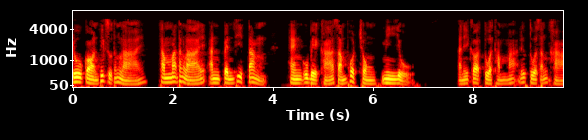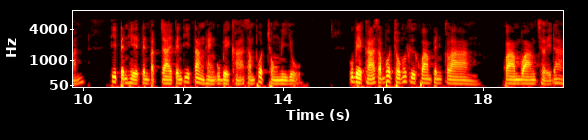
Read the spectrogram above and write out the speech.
ดูก่อนภิกษุทั้งหลาย ธรรมะทั้งหลายอันเป็นที่ตั้ง แห่งอุเบกขาสัมโพชฌงมีอยู่ อันนี้ก็ตัวธรรมะหรือตัวสังขาร ที่เป็นเหตุเป็นปัจจัยเป็นที่ตั้งแห่งอุเบกขาสัมโพชฌงมีอยู่ อุเบกขาสัมโพชฌงก็คือความเป็นกลาง ความวางเฉยได้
